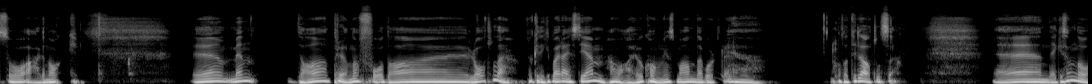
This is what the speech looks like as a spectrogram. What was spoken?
så er det nok. Uh, men da prøver han å få da lov til det. Han kunne ikke bare reise hjem. Han var jo kongens mann der borte. Ja måtte ha tillatelse. Eh, det er ikke som nå.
